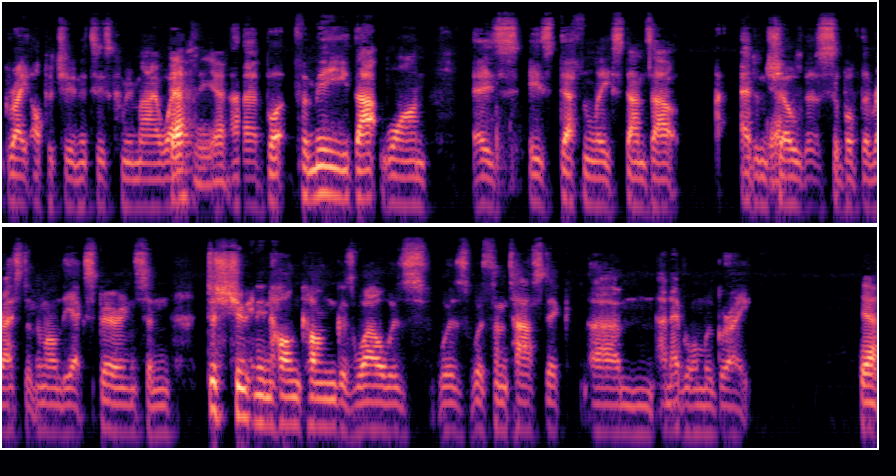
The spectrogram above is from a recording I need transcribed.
great opportunities coming my way. Definitely. Yeah. Uh, but for me, that one is is definitely stands out head and Yeah. shoulders above the rest of them on the experience and just shooting in Hong Kong as well was was was fantastic um, and everyone was great. Yeah,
